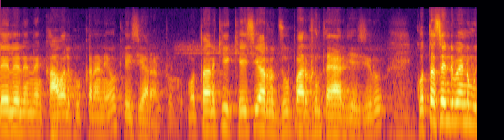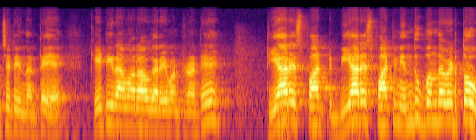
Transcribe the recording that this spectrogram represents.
లే లే, లే, నేను కావాలి కుక్కననేమో కేసీఆర్ అంటుండు. మొత్తానికి కేసీఆర్ను జూ పార్కును తయారు చేసిరు కొత్త సెంటిమెంట్ ముచ్చట ఏంటంటే కేటీ రామారావు గారు ఏమంటున్నారంటే టీఆర్ఎస్ పార్టీ బీఆర్ఎస్ పార్టీని ఎందుకు బొంద పెడతావు?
